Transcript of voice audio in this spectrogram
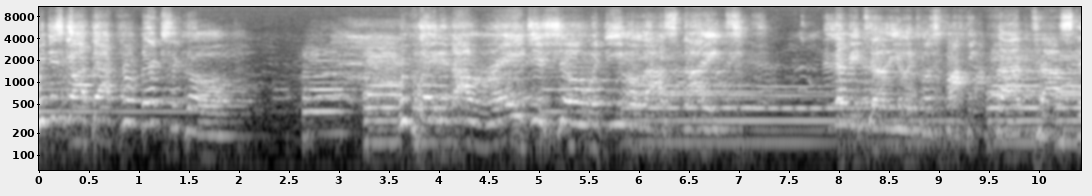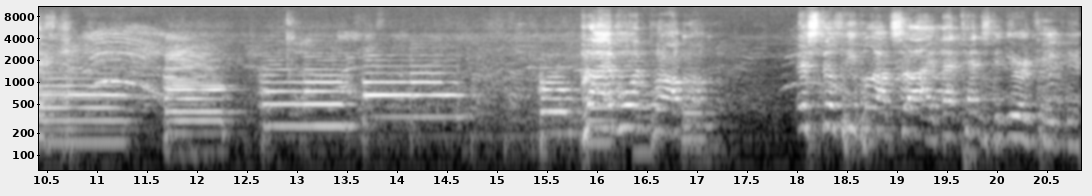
We just got back from Mexico. We played an outrageous show with Evil last night. And let me tell you, it was fucking fantastic. But I have one problem. There's still people outside. That tends to irritate me.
